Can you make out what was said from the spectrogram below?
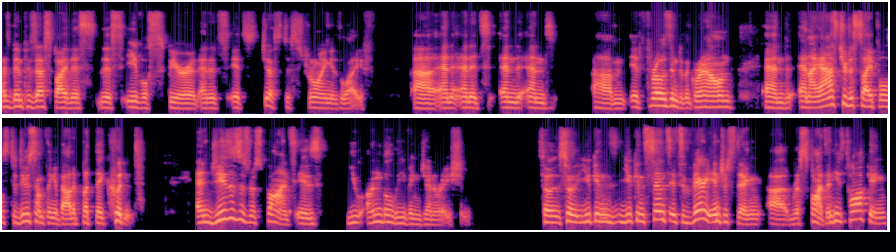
has been possessed by this this evil spirit and it's it's just destroying his life. Uh, and and it's and and um, it throws him to the ground and and i asked your disciples to do something about it but they couldn't. And jesus' response is you unbelieving generation. So so you can you can sense it's a very interesting uh, response. And he's talking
